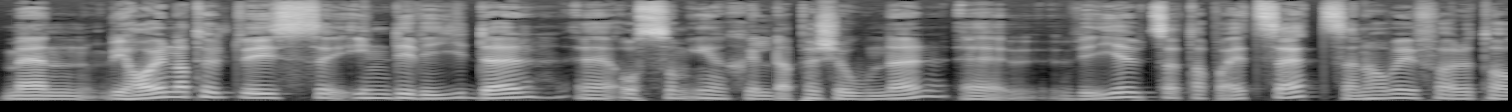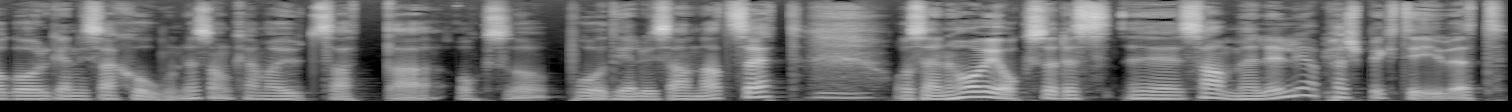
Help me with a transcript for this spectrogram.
Men vi har ju naturligtvis individer, eh, oss som enskilda personer. Eh, vi är utsatta på ett sätt, sen har vi företag och organisationer som kan vara utsatta också på delvis annat sätt. Mm. Och sen har vi också det eh, samhälleliga perspektivet.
